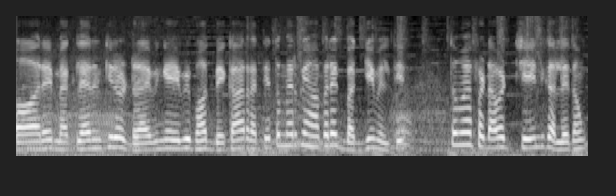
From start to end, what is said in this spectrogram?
और ये मैकलेरन की जो ड्राइविंग है ये भी बहुत बेकार रहती है तो मेरे को यहाँ पर एक बग्गी मिलती है। तो मैं फटाफट चेंज कर लेता हूँ।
